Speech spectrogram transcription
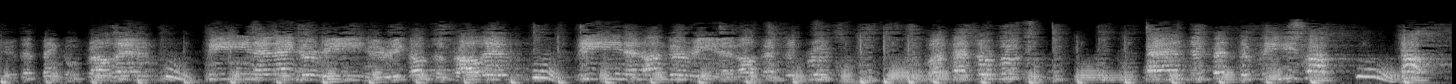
Hear the Bengal growling, mean and angry. Here he comes a prowling, lean and hungry, an offensive brute. One pass or boots, and defensively he's rough, tough.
